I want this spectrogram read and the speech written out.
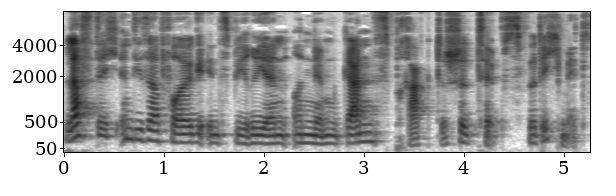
Lass dich in dieser Folge inspirieren und nimm ganz praktische Tipps für dich mit.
